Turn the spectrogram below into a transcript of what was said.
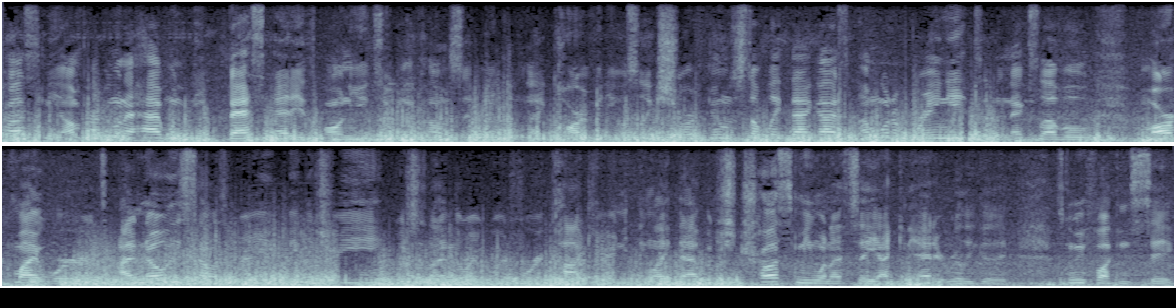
trust me, I'm probably gonna have one of the best edits on YouTube when it comes to making like car videos, like short and stuff like that, guys. I'm gonna bring it to the next level. Mark my words. I know it sounds very bigotry, which is not the right word for it, cocky or anything like that, but just trust me when I say I can edit really good. It's gonna be fucking sick.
